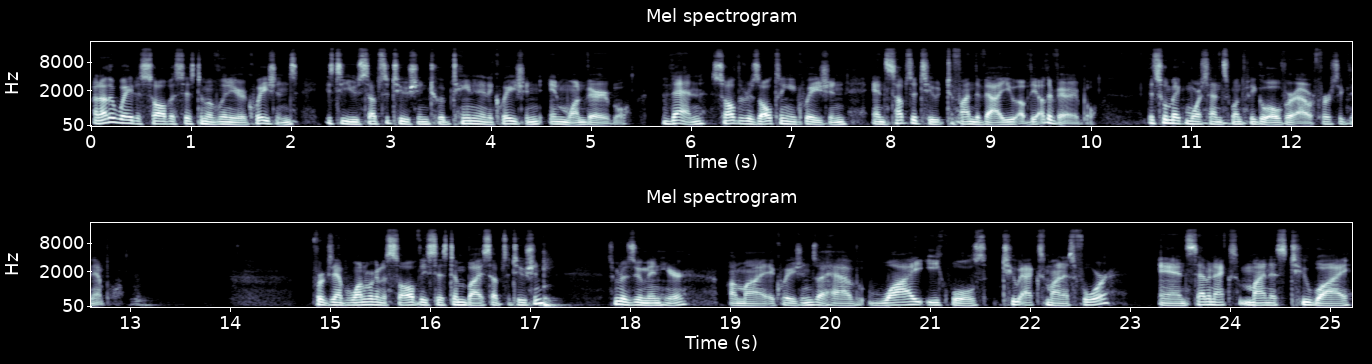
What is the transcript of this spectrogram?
Another way to solve a system of linear equations is to use substitution to obtain an equation in one variable. Then, solve the resulting equation and substitute to find the value of the other variable. This will make more sense once we go over our first example. For example, one, we're going to solve the system by substitution. So I'm going to zoom in here on my equations. I have y equals 2x minus 4 and 7x minus 2y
